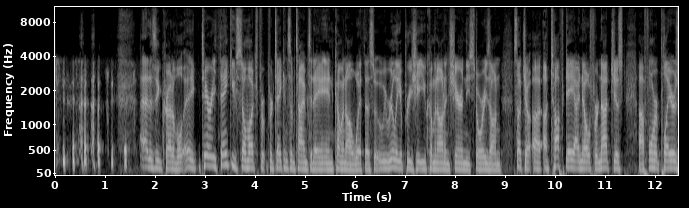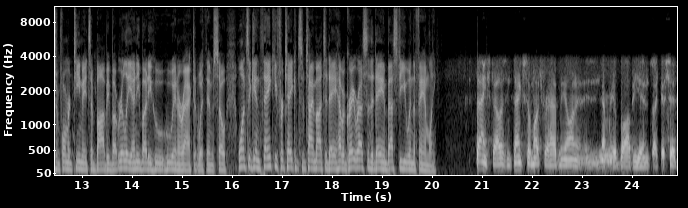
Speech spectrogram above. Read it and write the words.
that is incredible. Hey, Terry, thank you so much for, for taking some time today and coming on with us. We really appreciate you coming on and sharing these stories on such a, a, a tough day, I know, for not just uh, former players and former teammates of Bobby, but really anybody who, who interacted with him. So, once again, thank you for taking some time out today. Have a great rest of the day and best to you and the family. Thanks, fellas, and thanks so much for having me on in, in memory of Bobby. And like I said,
